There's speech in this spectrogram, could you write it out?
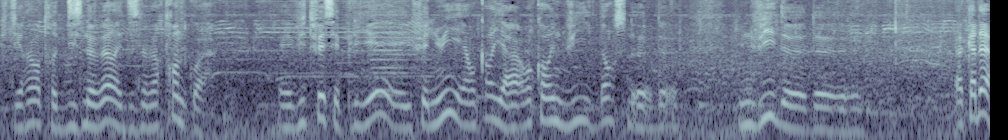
je dirais, entre 19h et 19h30, quoi. Et vite fait, c'est plié il fait nuit et encore, il y a encore une vie dense de, une vie de, de... à Kader.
